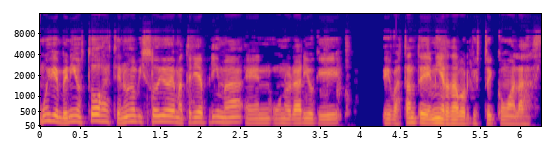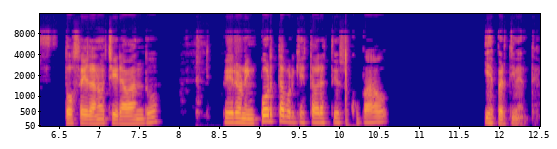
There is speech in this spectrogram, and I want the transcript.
Muy bienvenidos todos a este nuevo episodio de Materia Prima en un horario que es bastante de mierda porque estoy como a las 12 de la noche grabando, pero no importa porque a esta hora estoy desocupado y es pertinente.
